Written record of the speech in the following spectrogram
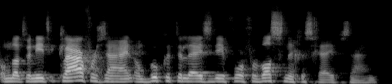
omdat we niet klaar voor zijn om boeken te lezen die voor volwassenen geschreven zijn.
